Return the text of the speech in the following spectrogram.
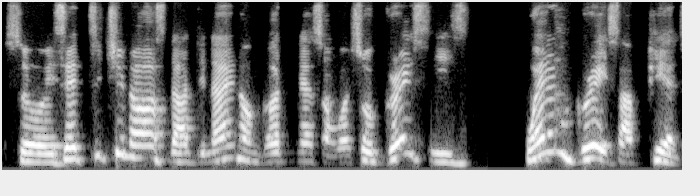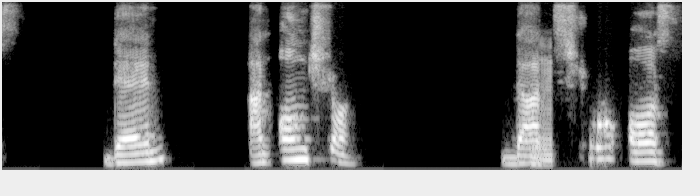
so he said, teaching us that denying ungodliness and what. So grace is when grace appears, then an unction that show us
